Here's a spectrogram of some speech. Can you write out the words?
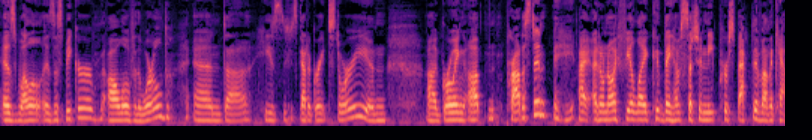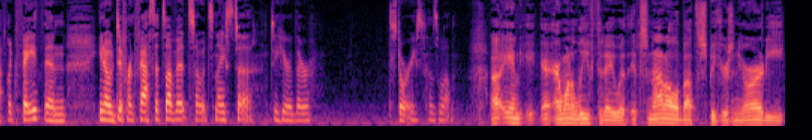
as well as a speaker all over the world, and uh, he's he's got a great story and. Uh, growing up Protestant, I, I don't know. I feel like they have such a neat perspective on the Catholic faith and you know different facets of it. So it's nice to to hear their stories as well. Uh, and I I want to leave today with it's not all about the speakers, and you already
